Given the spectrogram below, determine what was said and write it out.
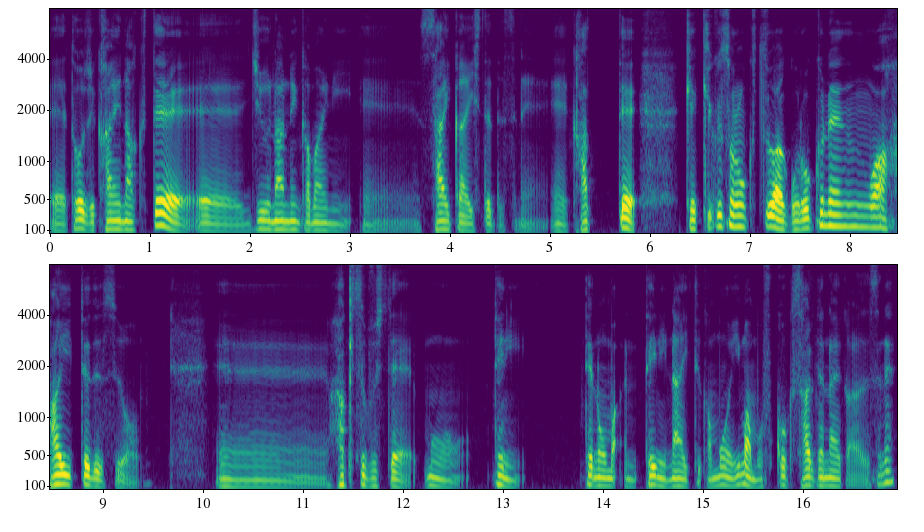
えー、当時買えなくて、えー、十何年か前に、え再開してですね、え買って、結局その靴は5、6年は履いてですよ、え履き潰して、もう手に手の、手にないというか、もう今も復刻されてないからですね、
